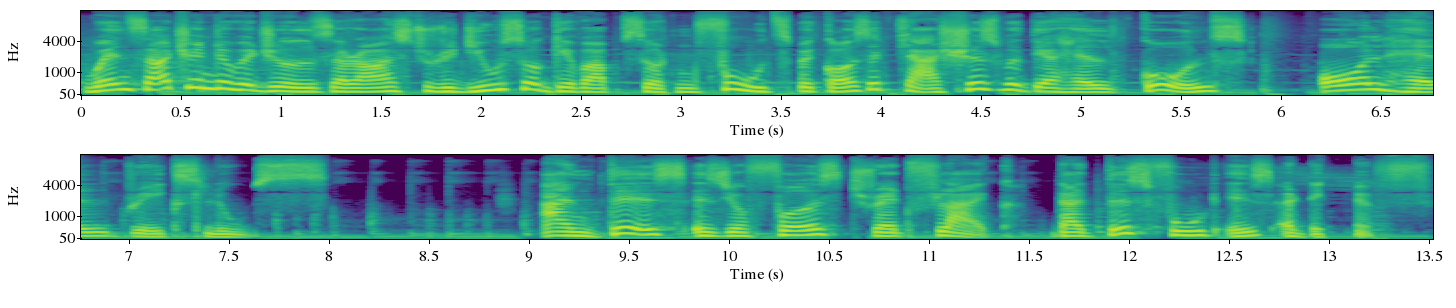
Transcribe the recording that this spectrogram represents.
When such individuals are asked to reduce or give up certain foods because it clashes with their health goals, all hell breaks loose. And this is your first red flag that this food is addictive.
